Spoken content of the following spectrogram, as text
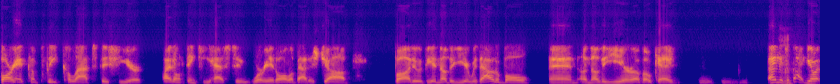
barring a complete collapse this year, I don't think he has to worry at all about his job. But it would be another year without a bowl and another year of okay. And it's mm-hmm. about you know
